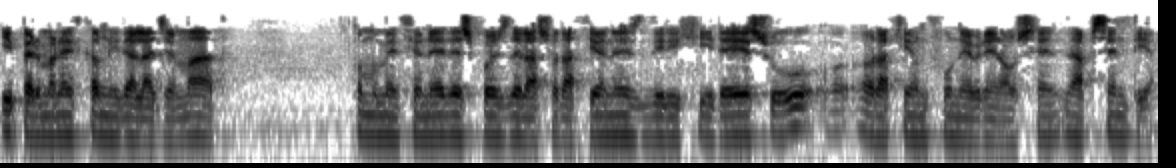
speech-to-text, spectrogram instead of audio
y permanezca unida a la Yamat. Como mencioné después de las oraciones, dirigiré su oración fúnebre en absentia.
